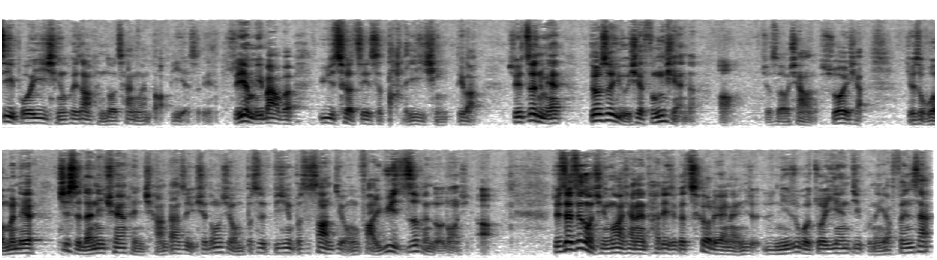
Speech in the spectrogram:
这波疫情会让很多餐馆倒闭，也是这样，谁也没办法预测这次大的疫情，对吧？所以这里面都是有一些风险的啊。就是我想说一下，就是我们的即使能力圈很强，但是有些东西我们不是，毕竟不是上帝，我们无法预知很多东西啊。所以在这种情况下呢，它的这个策略呢，你你如果做烟低股呢，要分散。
